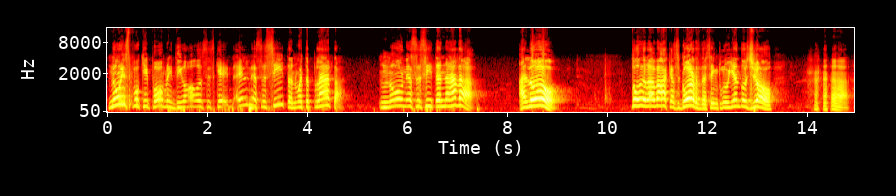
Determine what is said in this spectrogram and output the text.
No es porque pobre Dios, es que Él necesita nuestra plata. No necesita nada. Aló. Todas las vacas gordas, incluyendo yo.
